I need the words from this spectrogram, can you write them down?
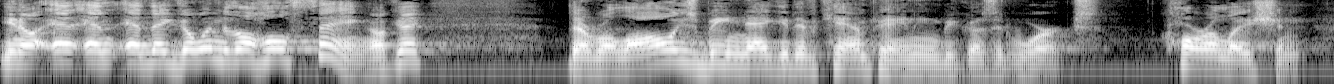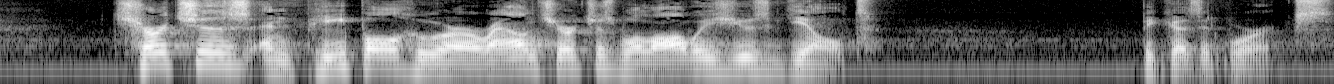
You know, and, and, and they go into the whole thing, okay? There will always be negative campaigning because it works. Correlation. Churches and people who are around churches will always use guilt because it works.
